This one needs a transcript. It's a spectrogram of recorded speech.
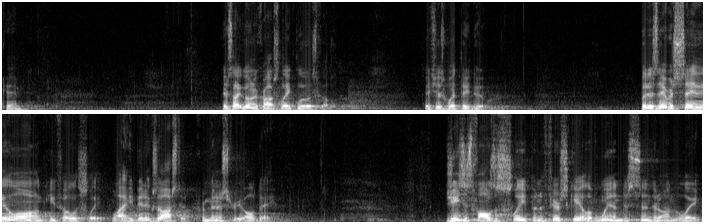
Okay? It's like going across Lake Lewisville. It's just what they do. But as they were sailing along, he fell asleep. Why? He'd been exhausted from ministry all day. Jesus falls asleep, and a fierce gale of wind descended on the lake.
